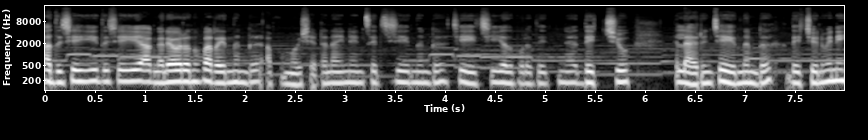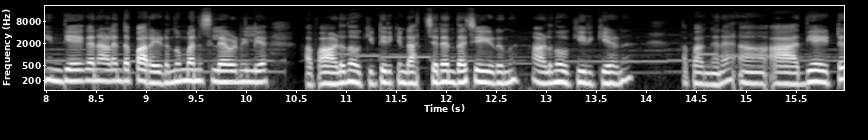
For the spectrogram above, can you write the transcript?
അത് ചെയ്യ് ഇത് ചെയ്യ് അങ്ങനെ ഓരോന്ന് പറയുന്നുണ്ട്. അപ്പം മോശേട്ടൻ അതിനനുസരിച്ച് ചെയ്യുന്നുണ്ട്. ചേച്ചി അതുപോലെ ദച്ചു എല്ലാവരും ചെയ്യുന്നുണ്ട്. ദച്ചുവിന് പിന്നെ ഹിന്ദി ആയ ആളെന്താ പറയണമെന്നും മനസ്സിലാവണില്ല. അപ്പോൾ ആൾ നോക്കിയിട്ടിരിക്കുന്നുണ്ട് അച്ഛൻ എന്താ ചെയ്യണമെന്ന് ആൾ നോക്കിയിരിക്കുകയാണ് അപ്പം അങ്ങനെ ആദ്യമായിട്ട്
